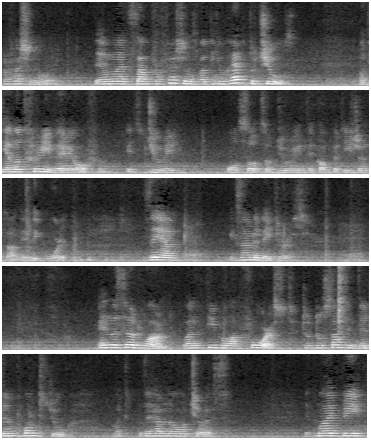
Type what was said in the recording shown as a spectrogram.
professionally. There are some professions, but you have to choose. But you're not free very often. It's jury, all sorts of jury in the competitions and in the court. Then, examinators. And the third one, when people are forced to do something they don't want to, but they have no choice. It might be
